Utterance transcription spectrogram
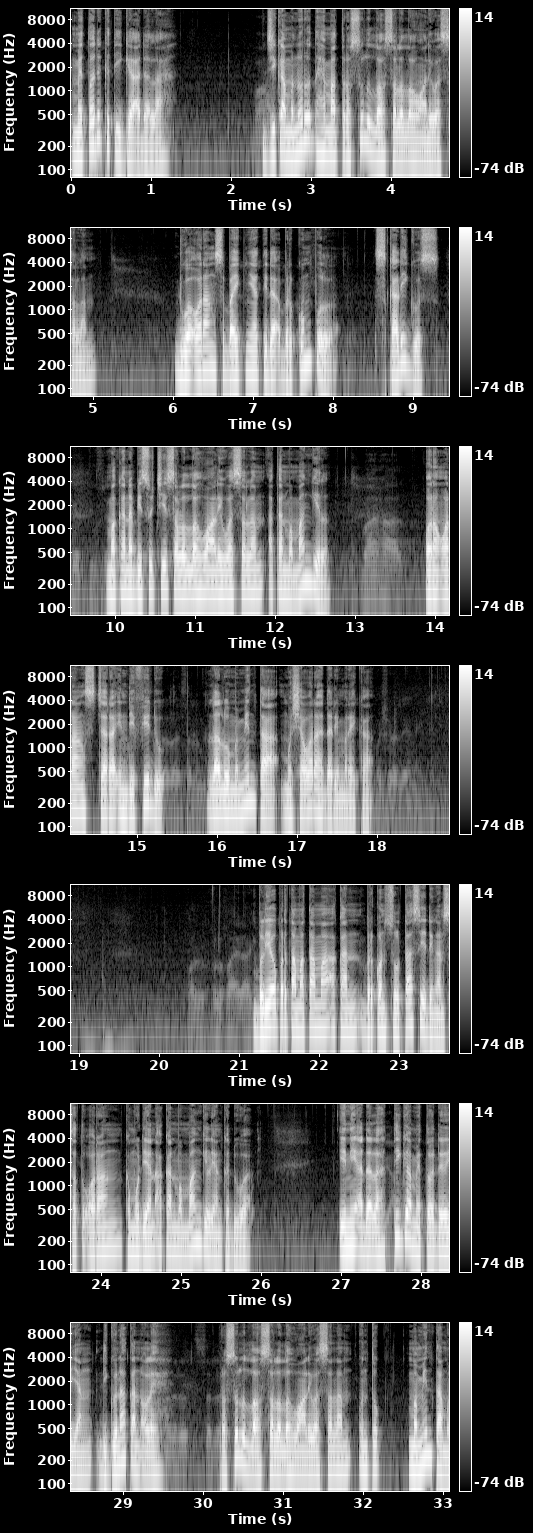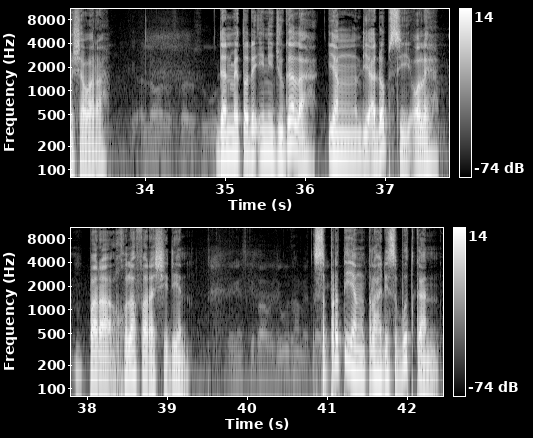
Metode ketiga adalah jika menurut hemat Rasulullah Shallallahu Alaihi Wasallam, dua orang sebaiknya tidak berkumpul sekaligus maka Nabi suci Shallallahu Alaihi Wasallam akan memanggil orang-orang secara individu, lalu meminta musyawarah dari mereka. Beliau pertama-tama akan berkonsultasi dengan satu orang, kemudian akan memanggil yang kedua. Ini adalah tiga metode yang digunakan oleh Rasulullah Shallallahu Alaihi Wasallam untuk meminta musyawarah. Dan metode ini jugalah yang diadopsi oleh para khulafa Rashidin. Seperti yang telah disebutkan,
